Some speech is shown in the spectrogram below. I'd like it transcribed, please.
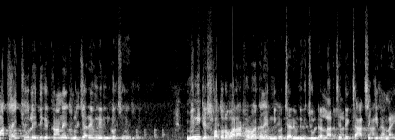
মাথায় চুল এদিকে কানে ঝুলছে আর এমনি এমনি করছে। মিনিটে সতেরো বার, আঠারো বার খালি এমনি করছে, আর এমনি চুলটা লাড়ছে দেখছে আছে কিনা নাই।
